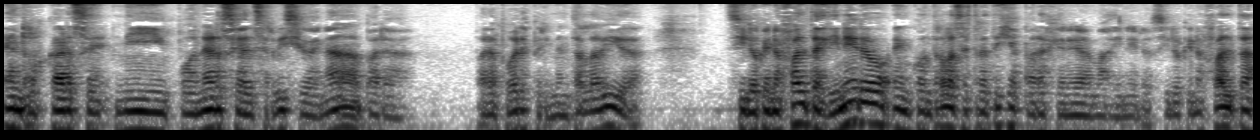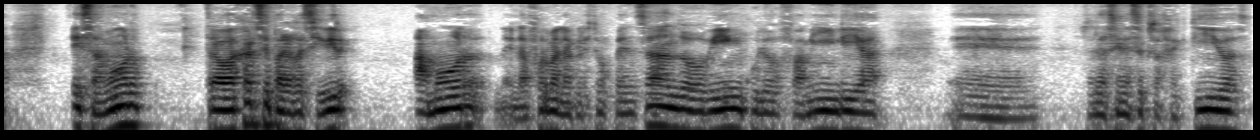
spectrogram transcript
enroscarse, ni ponerse al servicio de nada para, para poder experimentar la vida. Si lo que nos falta es dinero, encontrar las estrategias para generar más dinero. Si lo que nos falta es amor, trabajarse para recibir amor en la forma en la que lo estemos pensando, vínculos, familia, eh, relaciones sexoafectivas.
